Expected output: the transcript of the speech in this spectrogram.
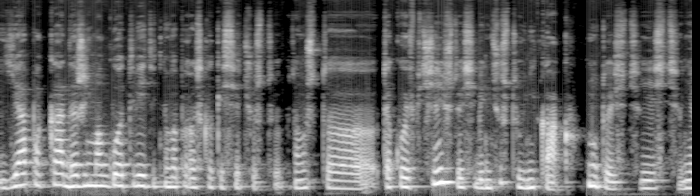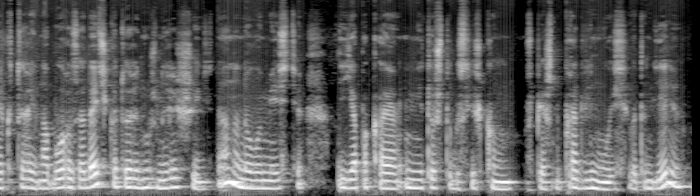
Я пока даже не могу ответить на вопрос, как я себя чувствую, потому что такое впечатление, что я себя не чувствую никак. Ну, то есть есть некоторый набор задач, которые нужно решить да, на новом месте. И я пока не то чтобы слишком успешно продвинулась в этом деле.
